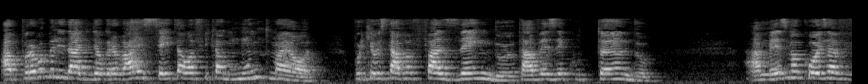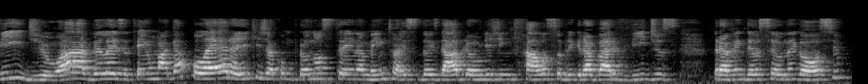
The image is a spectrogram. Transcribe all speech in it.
a probabilidade de eu gravar a receita ela fica muito maior. Porque eu estava fazendo, eu estava executando. A mesma coisa vídeo. Ah, beleza, tem uma galera aí que já comprou nosso treinamento S2W, onde a gente fala sobre gravar vídeos para vender o seu negócio.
